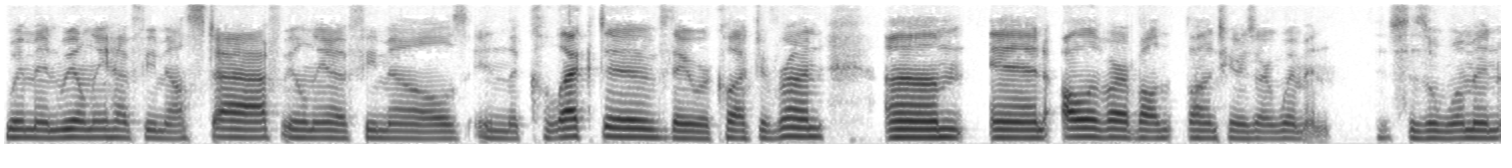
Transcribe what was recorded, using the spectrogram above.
women. We only have female staff. We only have females in the collective. They were collective run. Um, and all of our vol- volunteers are women. This is a woman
